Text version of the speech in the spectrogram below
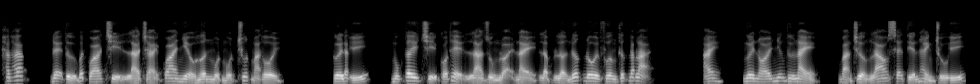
Hắc hắc, đệ tử bất quá chỉ là trải qua nhiều hơn một một chút mà thôi. Cười đáp ý, mục tây chỉ có thể là dùng loại này lập lờ nước đôi phương thức đáp lại ai, ngươi nói những thứ này, bản trưởng lão sẽ tiến hành chú ý.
